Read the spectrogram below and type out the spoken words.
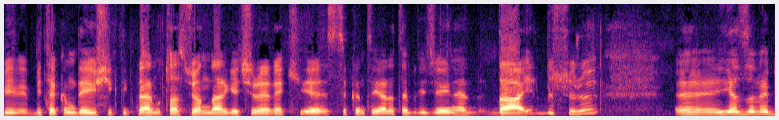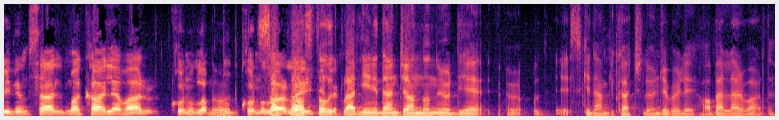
bir, bir takım değişiklikler, mutasyonlar geçirerek sıkıntı yaratabileceğine dair bir sürü yazı ve bilimsel makale var konula, bu konularla Saklı ilgili. hastalıklar yeniden canlanıyor diye eskiden birkaç yıl önce böyle haberler vardı.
